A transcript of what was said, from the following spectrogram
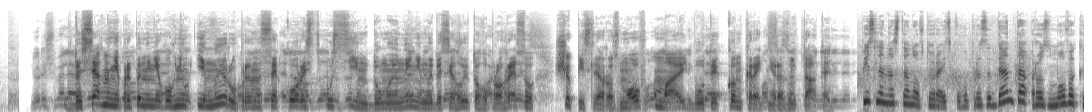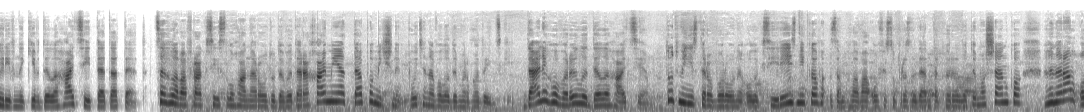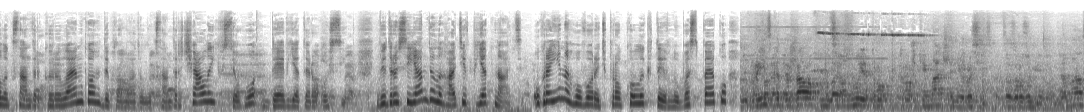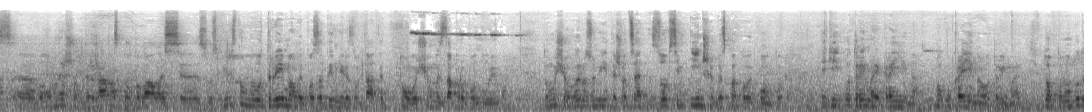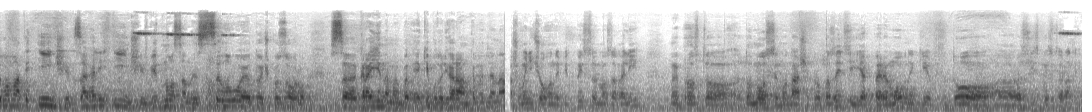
Досягнення припинення вогню і миру принесе користь усім. Думаю, нині ми досягли того прогресу, що після розмов мають бути конкретні результати. Після настанов турецького президента розмова керівників делегацій тет-а-тет. Це глава фракції Слуга народу Давид Арахамія та помічник Путіна Володимир Мединський. Далі говорили делегаціям. Тут міністр оборони Олексій Резніков, замглава офісу президента Кирило Тимошенко, генерал Олександр Кириленко, дипломат Олександр Чалий. Всього дев'ятеро осіб. Від росіян делегатів 15. Україна говорить про колективну безпеку, Українська держава функціонує трошки інакше, ніж російська. Це зрозуміло. Для нас е, головне, щоб держава спілкувалася з суспільством. Ми отримали позитивні результати того, що ми запропонуємо. Тому що ви розумієте, що це зовсім інший безпековий контур, який отримає країна. Ну, Україна отримає. Тобто ми будемо мати інші, взагалі інші відносини з силової точки зору з країнами, які будуть гарантами для нас. що ми нічого не підписуємо взагалі. Ми просто доносимо наші пропозиції як перемовників до е, російської сторони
